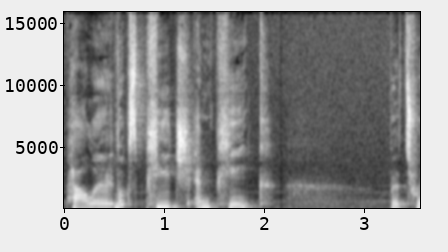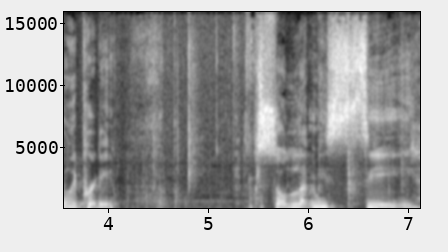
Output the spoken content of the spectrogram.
palette. It looks peach and pink, but it's really pretty. So let me see.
